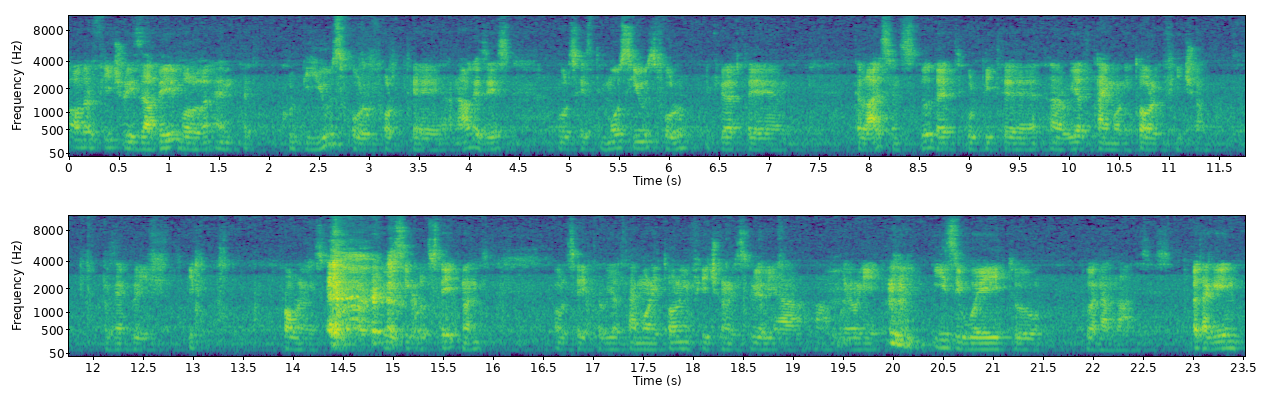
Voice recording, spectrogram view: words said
other feature is available and that could be useful for the analysis, I would say the most useful if you have the, the license to do that would be the uh, real-time monitoring feature. For example, if, if problem is a SQL statement, I would say the real-time monitoring feature is really a, a very easy way to do an analysis. But again,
